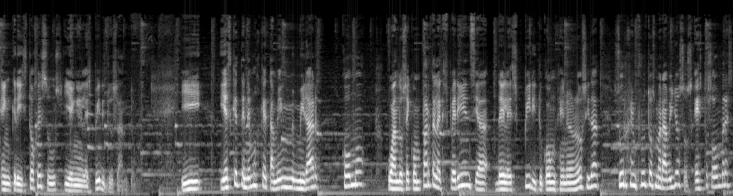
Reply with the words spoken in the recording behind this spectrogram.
en Cristo Jesús y en el Espíritu Santo. Y, es que tenemos que también mirar cómo cuando se comparte la experiencia del Espíritu con generosidad, surgen frutos maravillosos. Estos hombres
